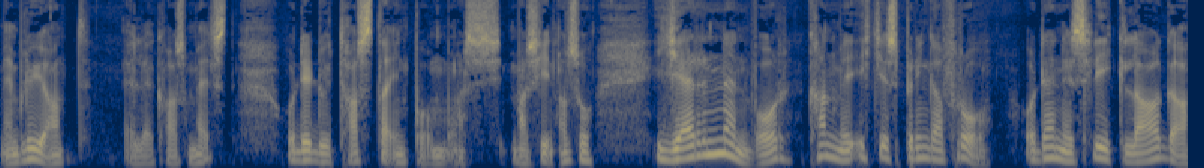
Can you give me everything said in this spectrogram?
med en blyant eller hva som helst, og det du taster inn på maskin. Altså, hjernen vår kan vi ikke springe fra, og den er slik laga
